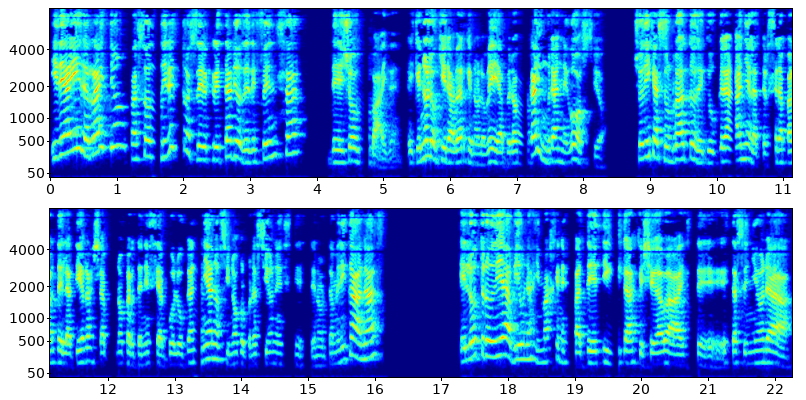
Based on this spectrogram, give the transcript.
Y de ahí, de Raytheon, pasó directo a secretario de defensa de Joe Biden. El que no lo quiera ver, que no lo vea, pero acá hay un gran negocio. Yo dije hace un rato de que Ucrania, la tercera parte de la tierra, ya no pertenece al pueblo ucraniano, sino a corporaciones este, norteamericanas. El otro día había unas imágenes patéticas que llegaba este, esta señora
